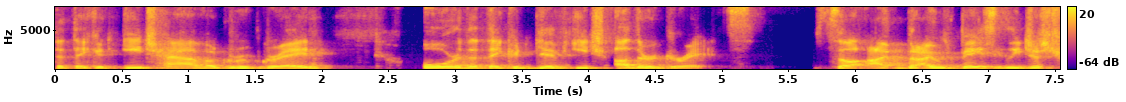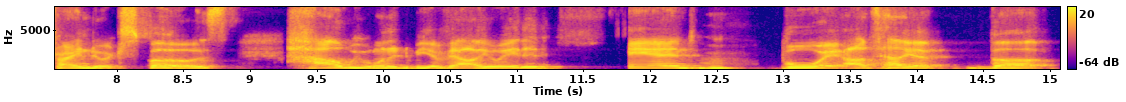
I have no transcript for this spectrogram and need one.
that they could each have a group grade, or that they could give each other grades. So I, but I was basically just trying to expose how we wanted to be evaluated. And mm-hmm. boy, I'll tell you, the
